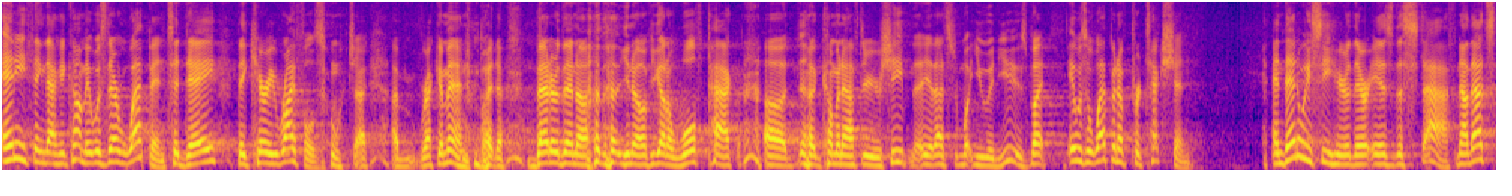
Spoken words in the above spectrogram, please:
anything that could come. It was their weapon. Today, they carry rifles, which I, I recommend, but uh, better than, a, you know, if you got a wolf pack uh, coming after your sheep, that's what you would use. But it was a weapon of protection. And then we see here there is the staff. Now that's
